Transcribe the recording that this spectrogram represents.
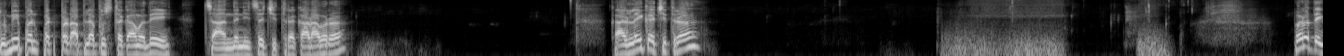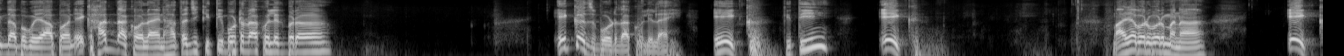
तुम्ही पण पटपट आपल्या पुस्तकामध्ये चांदणीचं चित्र काढा बरं. काढलंय का चित्र? परत एकदा बघूया आपण. एक हात दाखवला आणि हाताची किती बोटं दाखवलेत बरं? एकच बोट दाखवलेला आहे. एक. किती? एक. माझ्याबरोबर म्हणा. एक.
